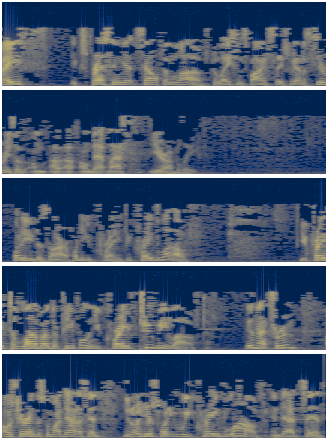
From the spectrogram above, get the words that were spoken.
Faith expressing itself in love. Galatians 5 6. We had a series of, um, uh, uh, on that last year, I believe. What do you desire? What do you crave? You crave love. You crave to love other people and you crave to be loved. Isn't that true? I was sharing this with my dad. I said, you know, here's what we crave love. And dad said,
